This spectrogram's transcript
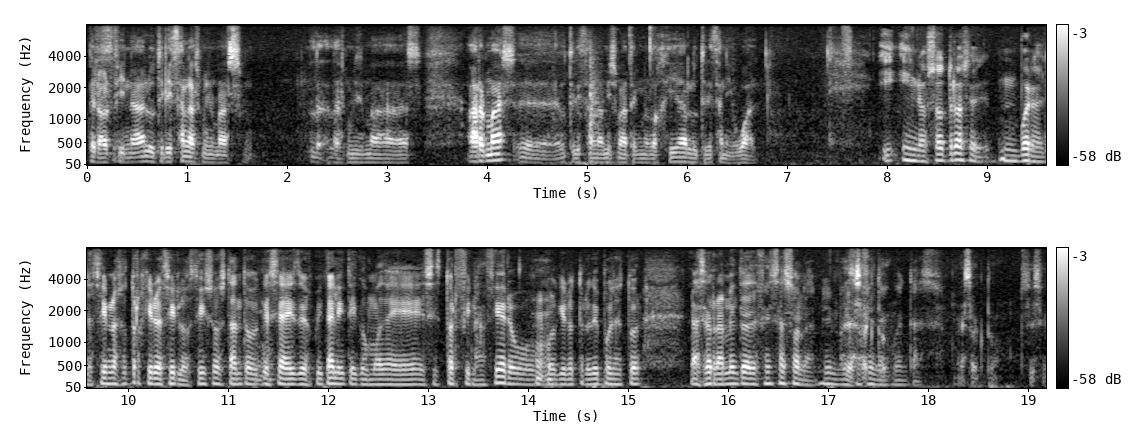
pero al final utilizan las mismas, la- las mismas armas, eh, utilizan la misma tecnología, lo utilizan igual. Y, y nosotros, eh, bueno, al decir nosotros quiero decir los CISOs, tanto que seáis de hospitality como de sector financiero o cualquier otro tipo de sector, las herramientas de defensa son las mismas, a fin de Exacto. cuentas. Exacto, sí, sí.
